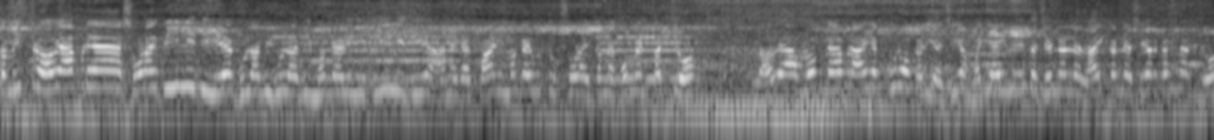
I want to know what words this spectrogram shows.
તો મિત્રો, હવે આપણે સોડાઈ પી લીધી છે. ગુલાબી ગુલાબી મગાવીની પી લીધી આને કાંઈક પાણી મગાવ્યું હતું. સોડાઈ તમે કોમેન્ટ કરજો. એટલે હવે આ બ્લોગને આપણે અહીંયા પૂરો કરીએ છીએ. મજા આવી હોય તો ચેનલને લાઈક અને શેર કરી નાખજો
